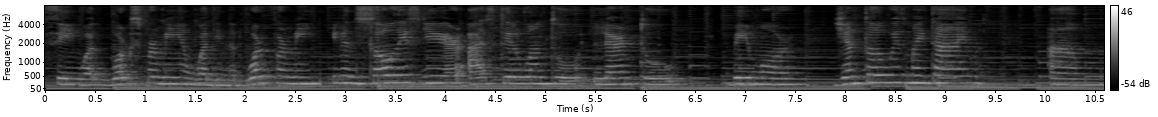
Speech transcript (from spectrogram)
seeing what works for me and what did not work for me. Even so, this year, I still want to learn to be more gentle with my time. Um,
